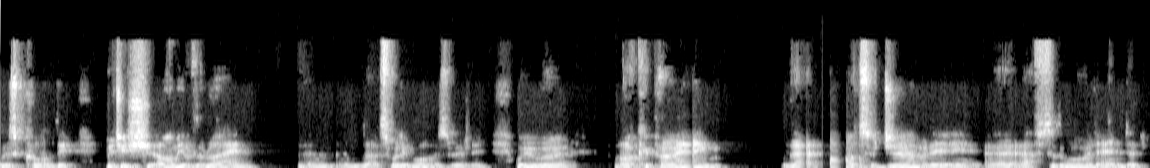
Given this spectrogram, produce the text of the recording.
was called the British Army of the Rhine, and, and that's what it was really. We were occupying that part of Germany uh, after the war had ended,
